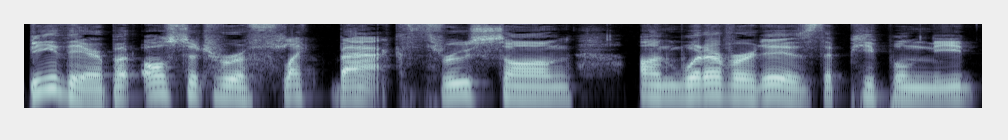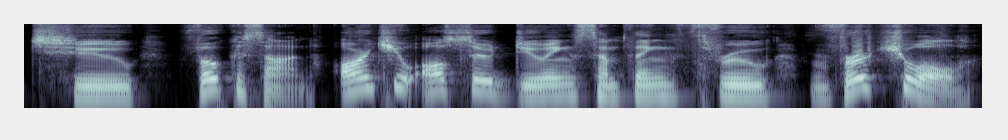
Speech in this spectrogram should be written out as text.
be there, but also to reflect back through song on whatever it is that people need to focus on. Aren't you also doing something through virtual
